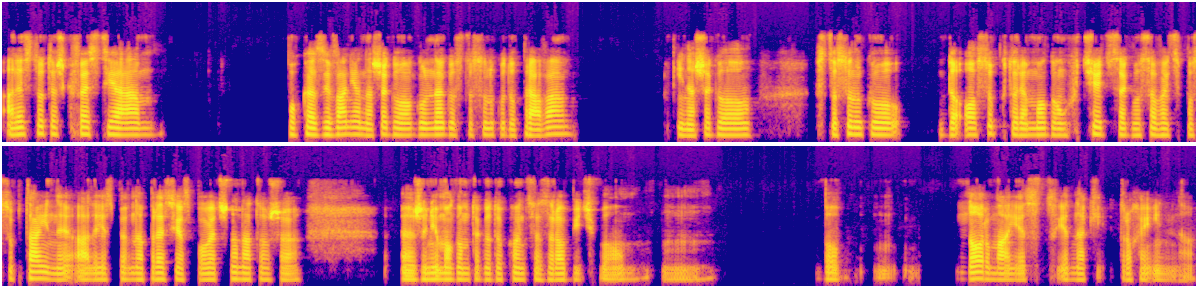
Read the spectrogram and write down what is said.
ale jest to też kwestia pokazywania naszego ogólnego stosunku do prawa i naszego stosunku do osób, które mogą chcieć zagłosować w sposób tajny, ale jest pewna presja społeczna na to, że, że nie mogą tego do końca zrobić, bo, bo norma jest jednak trochę inna.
